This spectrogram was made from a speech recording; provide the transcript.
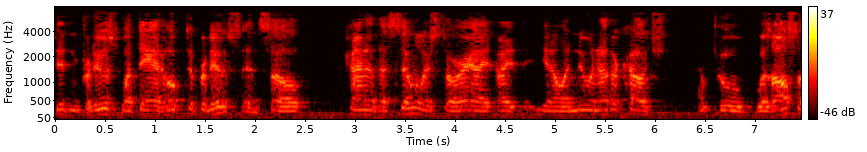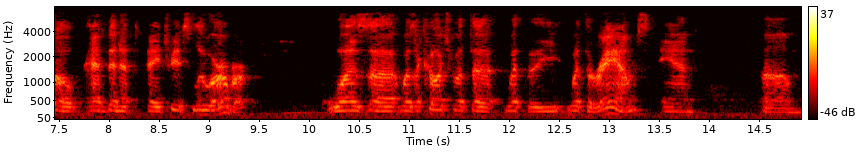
didn't produce what they had hoped to produce, and so kind of the similar story. I, I you know I knew another coach who was also had been at the Patriots, Lew Erber, was uh, was a coach with the with the with the Rams, and um,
